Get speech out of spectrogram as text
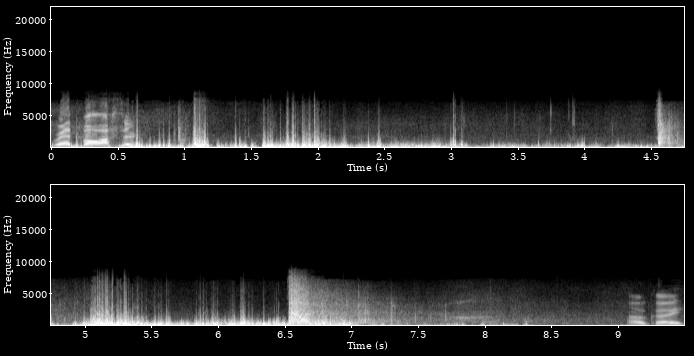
Red Boster. Okay.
